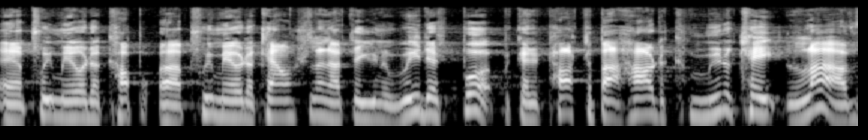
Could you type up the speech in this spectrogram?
and premarital, couple, uh, premarital counseling. I say you know, read this book because it talks about how to communicate love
